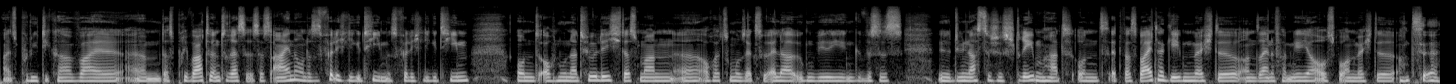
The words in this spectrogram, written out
als Politiker, weil ähm, das private Interesse ist das eine und das ist völlig legitim, ist völlig legitim und auch nur natürlich, dass man äh, auch als Homosexueller irgendwie ein gewisses äh, dynastisches Streben hat und etwas weitergeben möchte und seine Familie ausbauen möchte und äh,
